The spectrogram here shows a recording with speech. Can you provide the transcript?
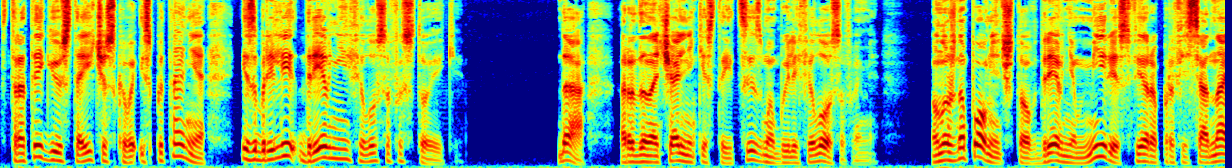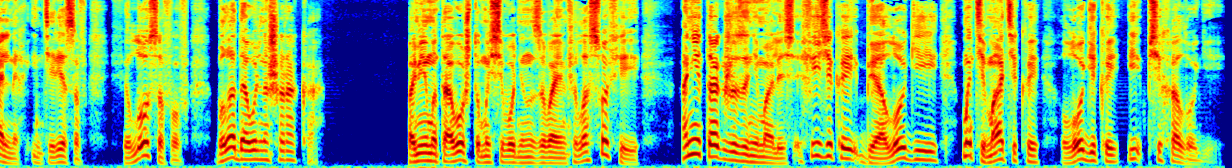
стратегию стоического испытания изобрели древние философы-стоики. Да, родоначальники стоицизма были философами, но нужно помнить, что в древнем мире сфера профессиональных интересов философов была довольно широка. Помимо того, что мы сегодня называем философией, они также занимались физикой, биологией, математикой, логикой и психологией.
